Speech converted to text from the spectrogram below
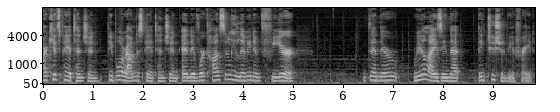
our kids pay attention, people around us pay attention, and if we're constantly living in fear, then they're realizing that they too should be afraid,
